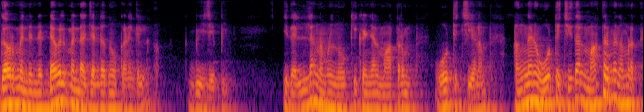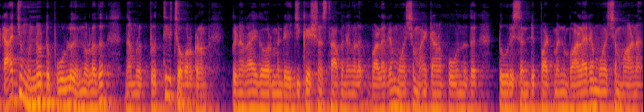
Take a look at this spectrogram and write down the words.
ഗവൺമെന്റിന്റെ ഡെവലപ്മെന്റ് അജണ്ട നോക്കുകയാണെങ്കിൽ ബി ജെ പി. ഇതെല്ലാം നമ്മൾ നോക്കിക്കഴിഞ്ഞാൽ മാത്രം വോട്ട് ചെയ്യണം. അങ്ങനെ വോട്ട് ചെയ്താൽ മാത്രമേ നമ്മുടെ രാജ്യം മുന്നോട്ട് പോകുള്ളൂ എന്നുള്ളത് നമ്മൾ പ്രത്യേകിച്ച് ഓർക്കണം. പിണറായി ഗവൺമെന്റ് എഡ്യൂക്കേഷൻ സ്ഥാപനങ്ങൾ വളരെ മോശമായിട്ടാണ് പോകുന്നത്. ടൂറിസം ഡിപ്പാർട്ട്മെന്റ് വളരെ മോശമാണ്.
